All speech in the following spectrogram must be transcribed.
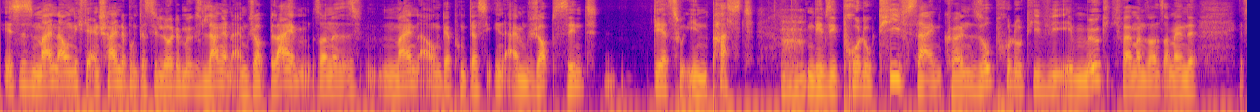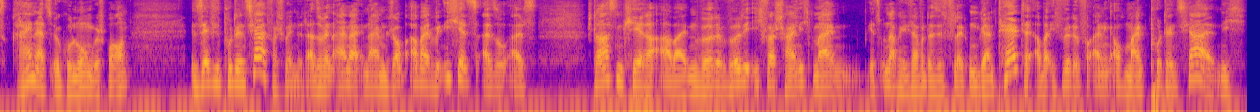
ist es in meinen Augen nicht der entscheidende Punkt, dass die Leute möglichst lange in einem Job bleiben, sondern es ist in meinen Augen der Punkt, dass sie in einem Job sind, der zu ihnen passt, mhm. in dem sie produktiv sein können, so produktiv wie eben möglich, weil man sonst am Ende, jetzt rein als Ökonom gesprochen, sehr viel Potenzial verschwendet. Also wenn einer in einem Job arbeitet, wenn ich jetzt also als Straßenkehrer arbeiten würde, würde ich wahrscheinlich mein, jetzt unabhängig davon, dass ich es vielleicht ungern täte, aber ich würde vor allen Dingen auch mein Potenzial nicht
